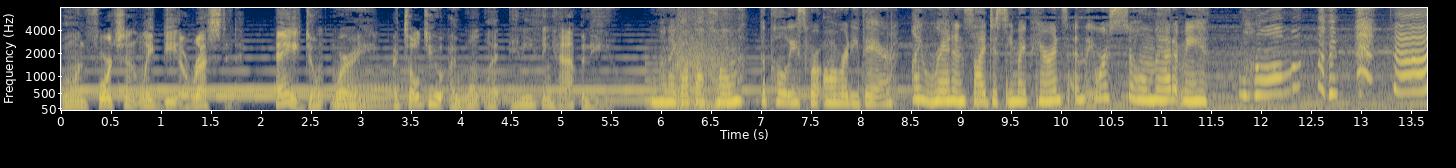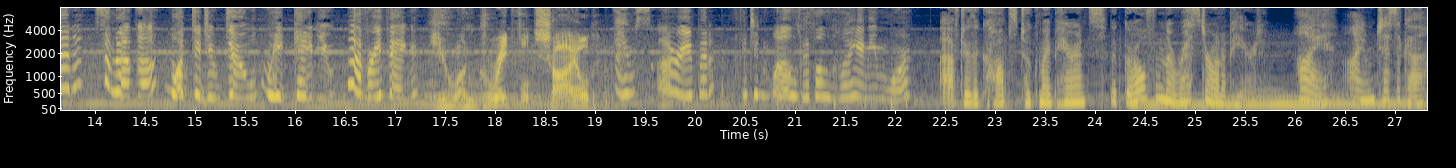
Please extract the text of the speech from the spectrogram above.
will unfortunately be arrested. Hey, don't worry. I told you I won't let anything happen to you. When I got back home, the police were already there. I ran inside to see my parents, and they were so mad at me. Mom? Dad? Samantha, what did you do? We gave you everything. You ungrateful child! I'm sorry, but I didn't want to live a lie anymore. After the cops took my parents, the girl from the restaurant appeared. Hi, I'm Jessica.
